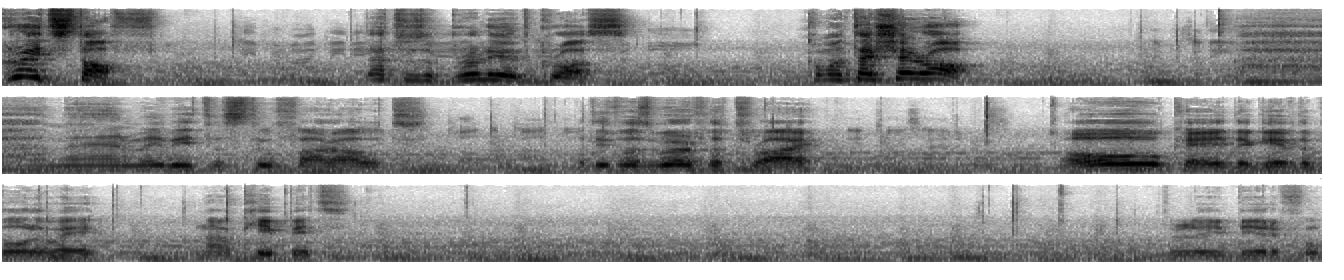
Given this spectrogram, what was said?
Great stuff! That was a brilliant cross. Come on, Teixeira! Ah, man, maybe it was too far out. But it was worth a try. Okay, they gave the ball away. Now keep it. Really beautiful.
